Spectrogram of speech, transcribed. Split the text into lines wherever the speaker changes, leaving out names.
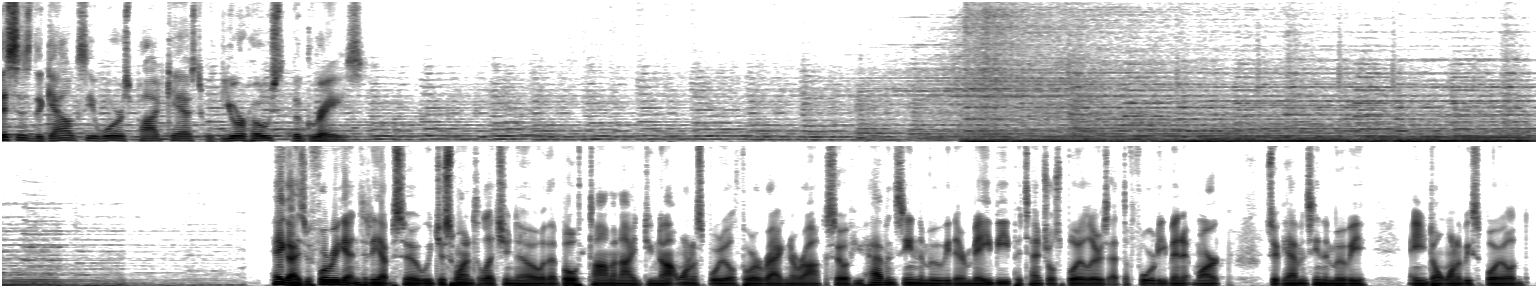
This is the Galaxy Wars podcast with your host, The Grays. Hey guys, before we get into the episode, we just wanted to let you know that both Tom and I do not want to spoil Thor Ragnarok. So if you haven't seen the movie, there may be potential spoilers at the 40 minute mark. So if you haven't seen the movie and you don't want to be spoiled,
